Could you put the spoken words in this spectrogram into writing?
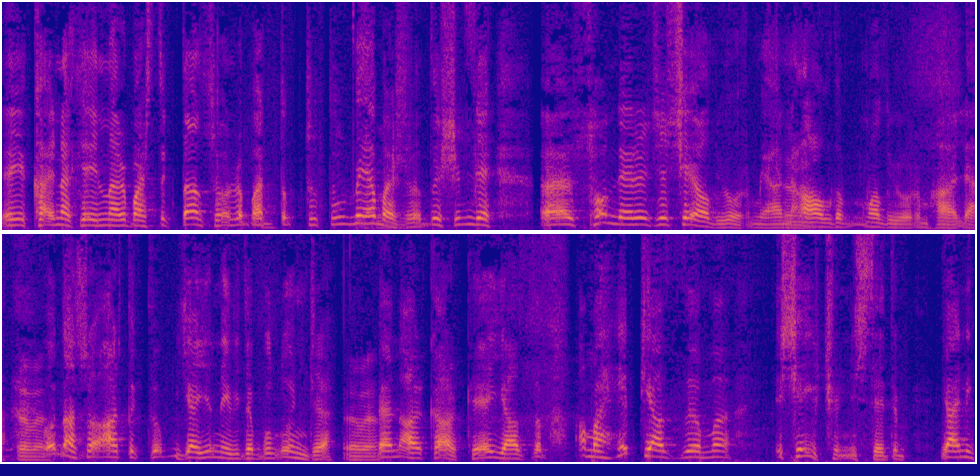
e, kaynak yayınları başladıktan sonra baktık tutulmaya başladı. Şimdi e, son derece şey alıyorum yani aldım alıyorum hala. Evet. Ondan sonra artık yayın evi de bulunca Evet. ben arka arkaya yazdım ama hep yazdığımı şey için istedim. Yani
